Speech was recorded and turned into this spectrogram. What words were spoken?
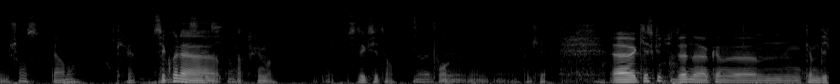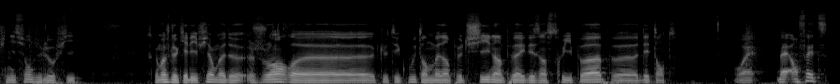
une chance, clairement. C'est quoi la, excitant. Excuse-moi. C'est excitant. Euh, Qu'est-ce que tu donnes euh, comme, euh, comme définition du lofi? Parce que moi je le qualifie en mode euh, genre euh, que t'écoutes en mode un peu chill, un peu avec des instruments hip-hop, euh, détente. Ouais. Bah, en fait,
